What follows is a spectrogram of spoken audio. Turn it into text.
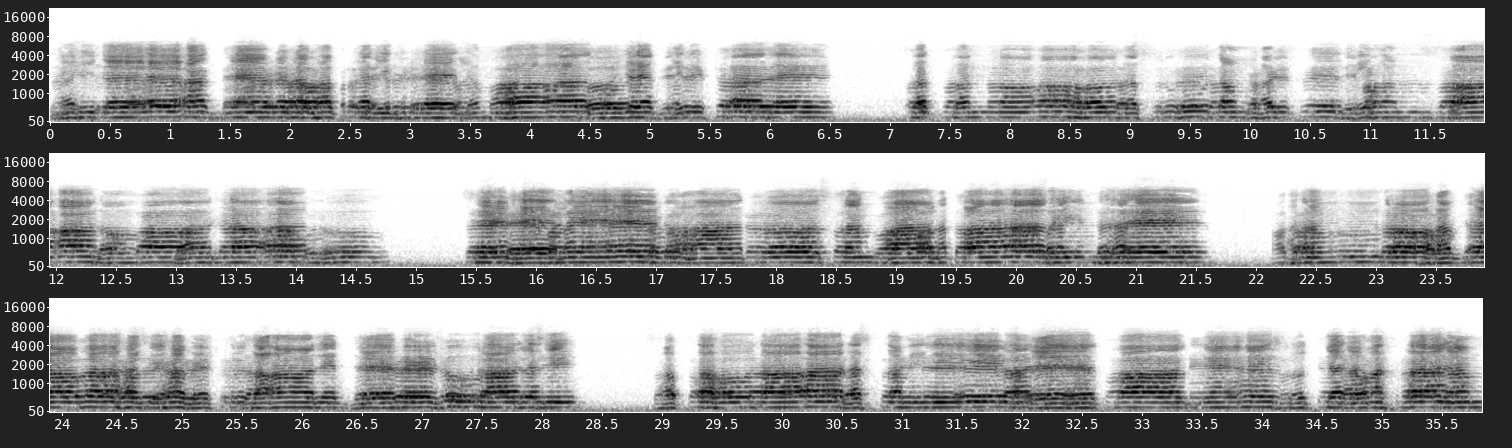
ते अग्ने वृषभप्रतिदृढे जम्भासो यद्वितिष्ठते सत्त्वन्नो होतसुहृतम् हविष्विधिवम् स्वानो वाजापुरु। सन्वामतासैन्धरे अधम् द्रोहव्यावहसि हविष्कृतालिद्देवेषु राजसि सप्तहोतारस्तमिदेवये त्वाग्नेः श्रुत्यतमह्रजम्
